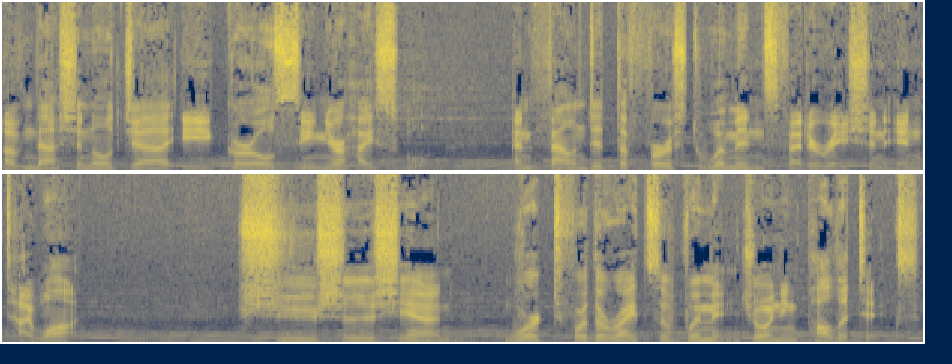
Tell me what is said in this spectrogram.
of National Jiayi Girls Senior High School and founded the first women's federation in Taiwan. Xu Shixian worked for the rights of women joining politics,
